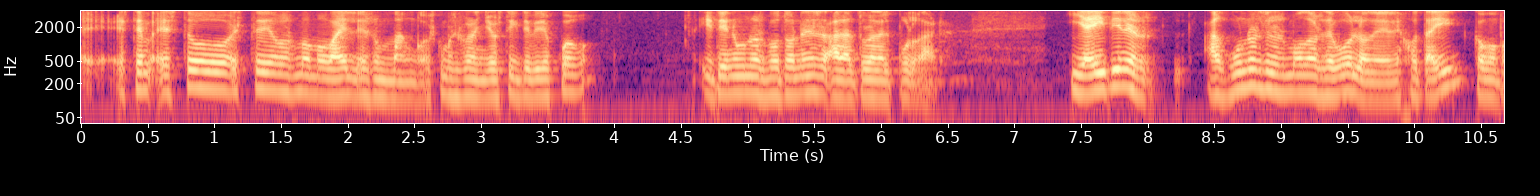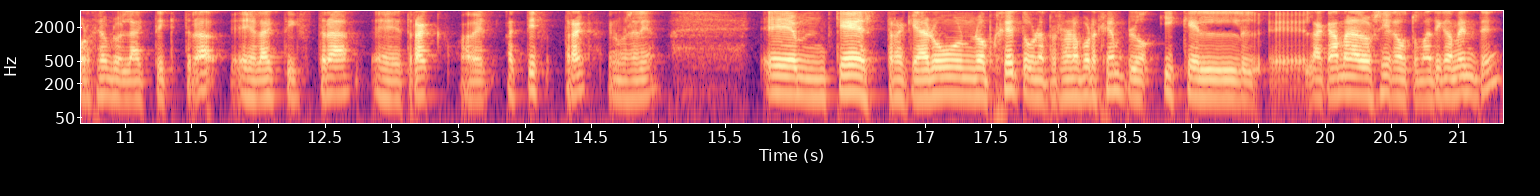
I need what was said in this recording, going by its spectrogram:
este, esto, este Osmo Mobile es un mango, es como si fuera un joystick de videojuego y tiene unos botones a la altura del pulgar. Y ahí tienes algunos de los modos de vuelo de DJI, como por ejemplo el Active, el Active eh, Track, a ver, Active Track, que no salía, em, que es traquear un objeto, una persona por ejemplo, y que eh, la cámara lo siga automáticamente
